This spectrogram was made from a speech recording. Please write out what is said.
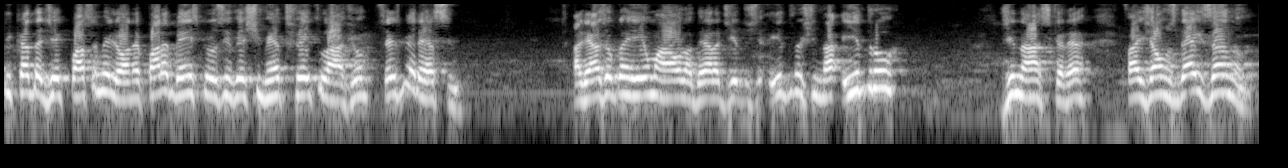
e cada dia que passa é melhor, né? Parabéns pelos investimentos feitos lá, viu? Vocês merecem. Aliás, eu ganhei uma aula dela de hidroginástica, hidro, né? Faz já uns 10 anos.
